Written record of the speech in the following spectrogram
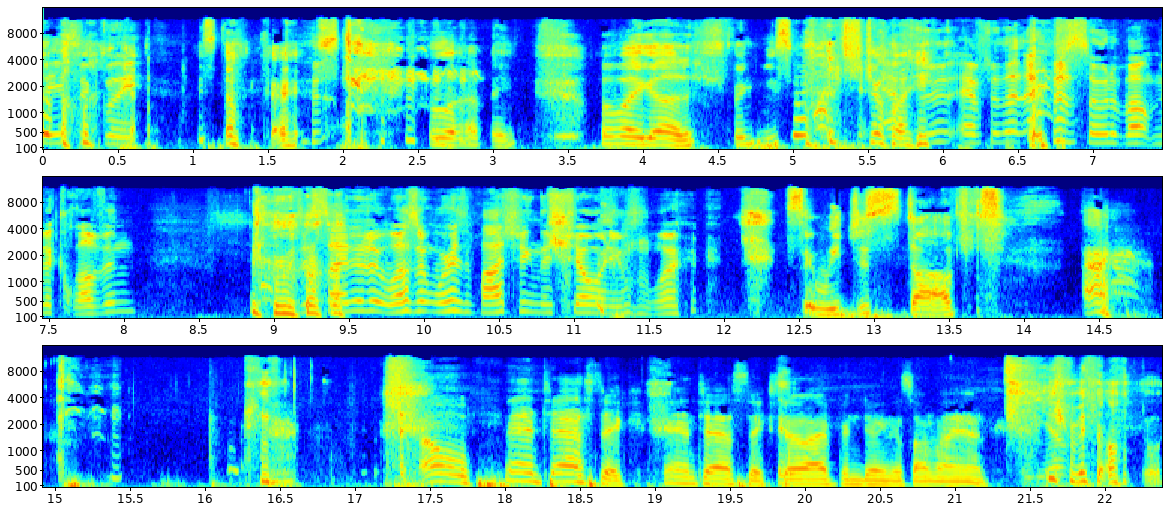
Basically, So cursed. laughing. Oh my god, it brings me so much joy. after, after that episode about McLovin, we decided it wasn't worth watching the show anymore. so we just stopped. oh, fantastic, fantastic. So I've been doing this on my own. Yep. Even though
